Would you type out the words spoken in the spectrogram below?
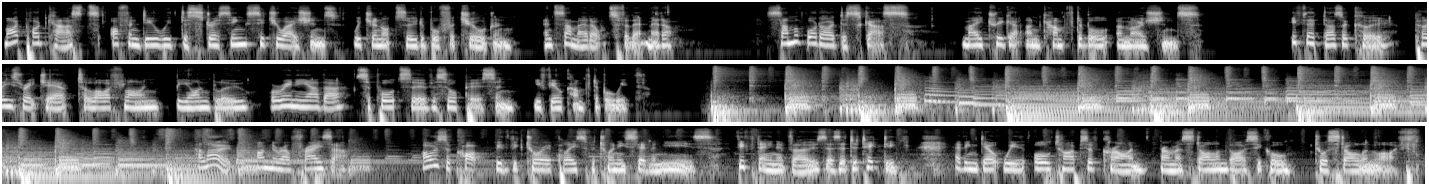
My podcasts often deal with distressing situations which are not suitable for children, and some adults for that matter. Some of what I discuss may trigger uncomfortable emotions. If that does occur, please reach out to Lifeline, Beyond Blue, or any other support service or person you feel comfortable with. Hello, I'm Narelle Fraser. I was a cop with Victoria Police for 27 years, 15 of those as a detective, having dealt with all types of crime from a stolen bicycle to a stolen life.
